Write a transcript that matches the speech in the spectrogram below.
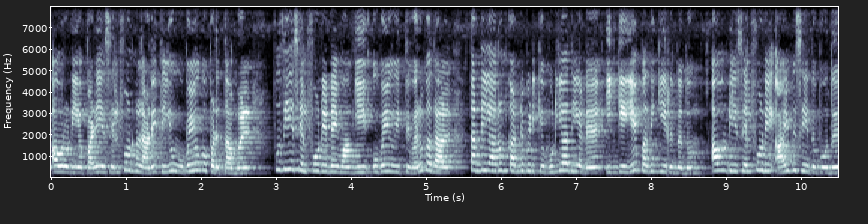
அவருடைய பழைய செல்போன்கள் அனைத்தையும் உபயோகப்படுத்தாமல் புதிய செல்போன் எண்ணை வாங்கி உபயோகித்து வருவதால் தன்னை யாரும் கண்டுபிடிக்க முடியாது என இங்கேயே பதுங்கி இருந்ததும் அவருடைய செல்போனை ஆய்வு செய்தபோது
